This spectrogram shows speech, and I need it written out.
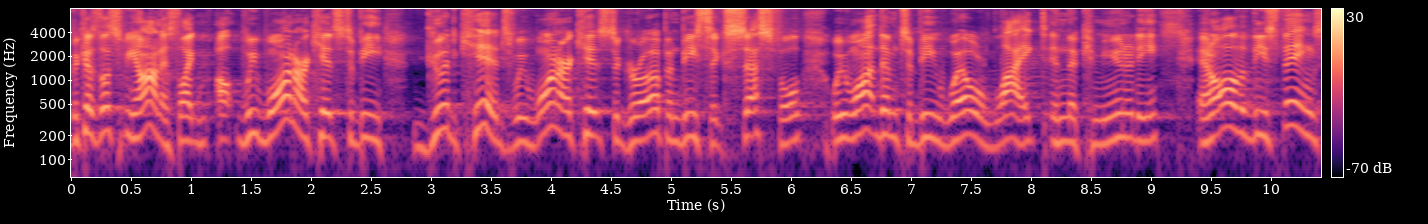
Because let's be honest, like uh, we want our kids to be good kids. We want our kids to grow up and be successful. We want them to be well liked in the community and all of these things.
